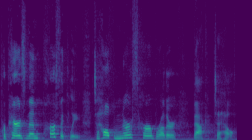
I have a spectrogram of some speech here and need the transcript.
prepares them perfectly to help nurse her brother back to health.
